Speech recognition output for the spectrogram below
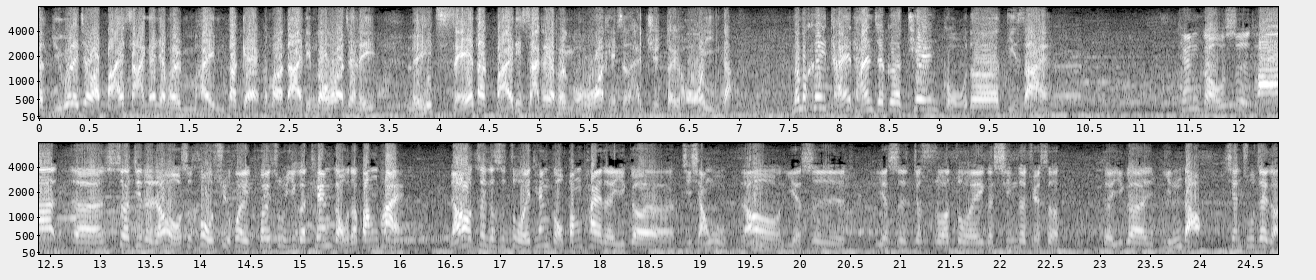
啊，如果你即係話擺散緊入去唔係唔得嘅，咁啊，但係點都好啦，即係你你舍得摆啲散鸡入去我嘅话，其实系绝对可以噶。那么可以谈一谈这个天狗的 design。天狗是他呃设计的人偶是后续会推出一个天狗的帮派，然后这个是作为天狗帮派的一个吉祥物，然后也是也是就是说作为一个新的角色的一个引导，先出这個，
